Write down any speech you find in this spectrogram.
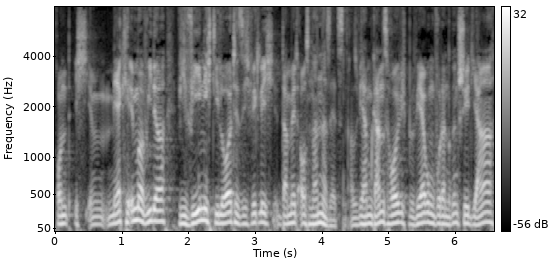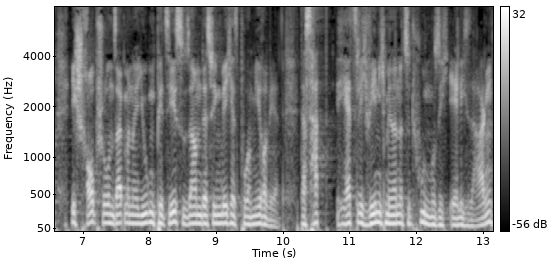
Und ich äh, merke immer wieder, wie wenig die Leute sich wirklich damit auseinandersetzen. Also wir haben ganz häufig Bewerbungen, wo dann drin steht, ja, ich schraube schon seit meiner Jugend PCs zusammen, deswegen will ich jetzt Programmierer werden. Das hat herzlich wenig miteinander zu tun, muss ich ehrlich sagen.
